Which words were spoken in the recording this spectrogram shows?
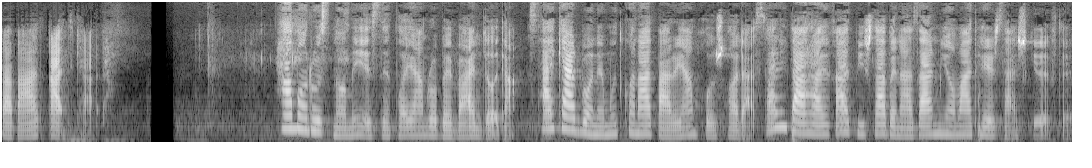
و بعد قطع کردم. همان روز نامه استفایم را به ول دادم. سعی کرد نمود کند برایم خوشحال است. ولی در حقیقت بیشتر به نظر میآمد حرسش گرفته.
